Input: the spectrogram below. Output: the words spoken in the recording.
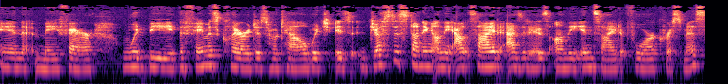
in Mayfair would be the famous Claridge's Hotel, which is just as stunning on the outside as it is on the inside for Christmas.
